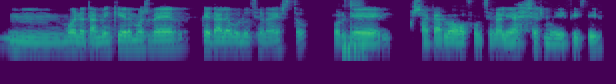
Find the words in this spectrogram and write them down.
mm, bueno, también queremos ver qué tal evoluciona esto, porque sacar luego funcionalidades es muy difícil.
